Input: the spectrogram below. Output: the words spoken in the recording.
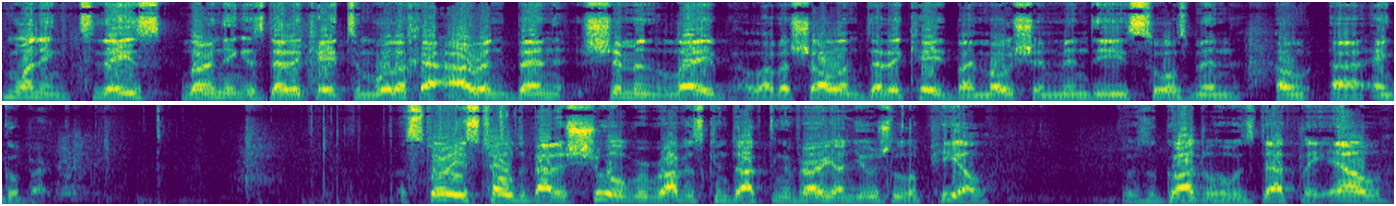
Good morning. Today's learning is dedicated to Mordechai Aaron ben Shimon Leib, Alav Shalom, dedicated by Moshe and Mindy Salzman uh, Engelberg. A story is told about a shul where Rav is conducting a very unusual appeal. There was a gadol who was deathly ill,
